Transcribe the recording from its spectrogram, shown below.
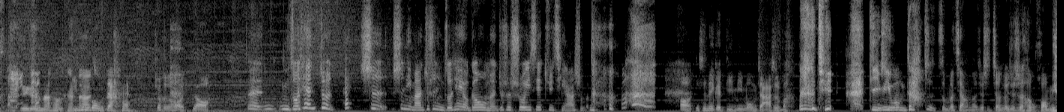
那个蛮好看的，梦战 就很好笑。对你，你昨天就哎，是是你吗？就是你昨天有跟我们就是说一些剧情啊什么的。哦，就是那个迪密梦扎是吗？迪迪密梦扎是怎么讲呢？就是整个就是很荒谬。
